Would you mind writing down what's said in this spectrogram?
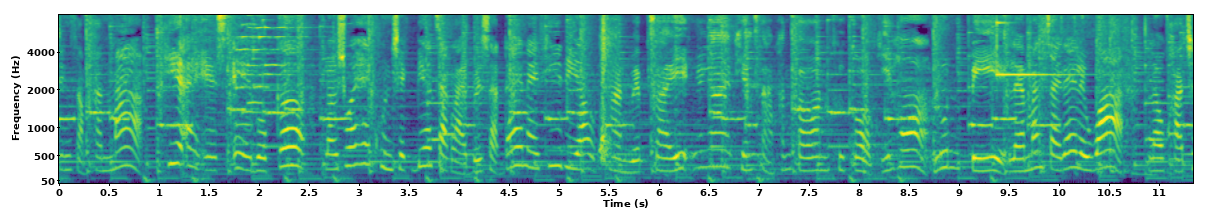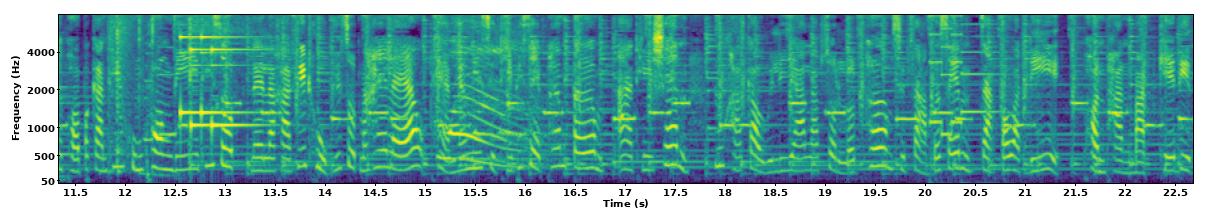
จึงสำคัญมาก ที่ ISA Broker เราช่วยให้คุณเช็คเบี้ยจากหลายบริษัทได้ในที่เดียว ผ่านเว็บไซต์ง่ายๆ เพียง 3 ขั้นตอน คือกรอกยี่ห้อ รุ่นปี และมั่นใจได้เลยว่า เราคัดเฉพาะประกันที่คุ้มครองดีที่สุด ในราคาที่ถูกที่สุดมาให้แล้ว แถมยังมีสิทธิพิเศษเพิ่มเติม อาทิเช่น ลูกค้าเก่าวิริยะรับส่วนลดเพิ่ม 13%จากจากประวัติดี ผ่อนผ่านบัตรเครดิต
